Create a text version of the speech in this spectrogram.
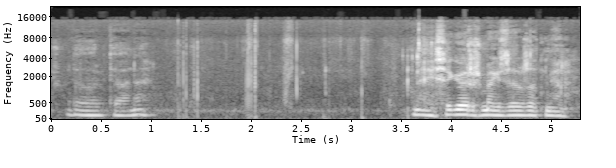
Şurada var bir tane. Neyse görüşmek üzere uzatmayalım.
